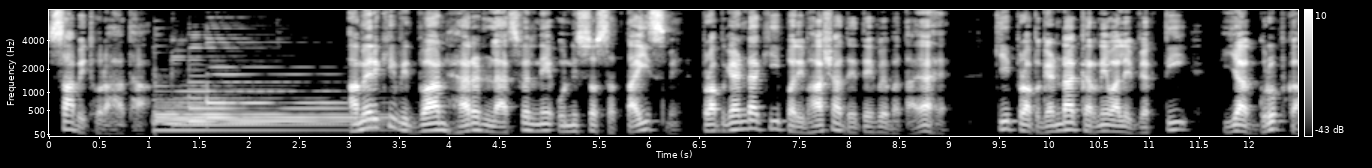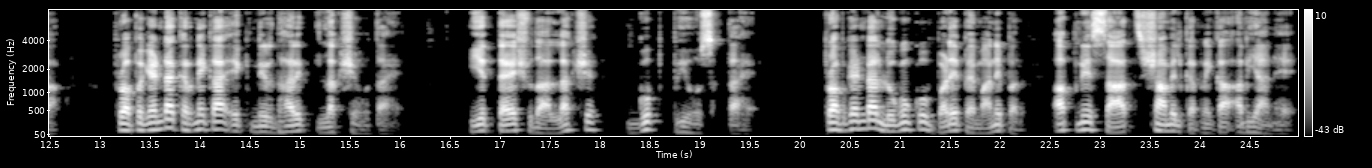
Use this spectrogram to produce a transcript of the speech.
साबित हो रहा था। अमेरिकी विद्वान हैरल्ड लैसवेल ने 1927 में प्रोपगेंडा की परिभाषा देते हुए बताया है कि प्रोपगेंडा करने वाले व्यक्ति या ग्रुप का प्रोपगेंडा करने का एक निर्धारित लक्ष्य होता है। ये तयशुदा लक्ष्य गुप्त भी हो सकता है। प्रोपगेंडा लोगों को बड़े पैमाने पर अपने साथ शामिल करने का अभियान है।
